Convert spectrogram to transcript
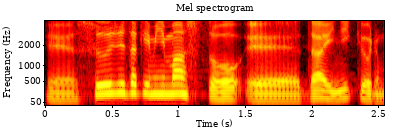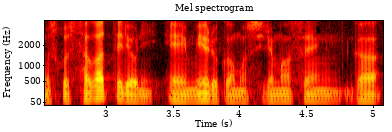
えー、数字だけ見ますと、えー、第2期よりも少し下がっているように、えー、見えるかもしれませんが、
